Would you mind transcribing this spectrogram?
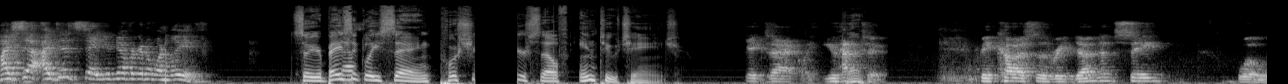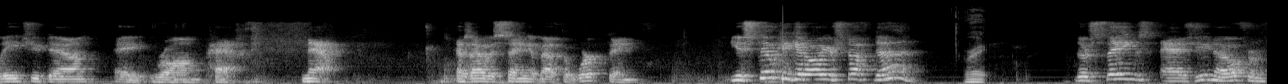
I said I did say you're never going to want to leave. So you're basically saying push yourself into change. Exactly. You have to. Because the redundancy will lead you down a wrong path. Now, as I was saying about the work thing, you still can get all your stuff done. Right. There's things, as you know, from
